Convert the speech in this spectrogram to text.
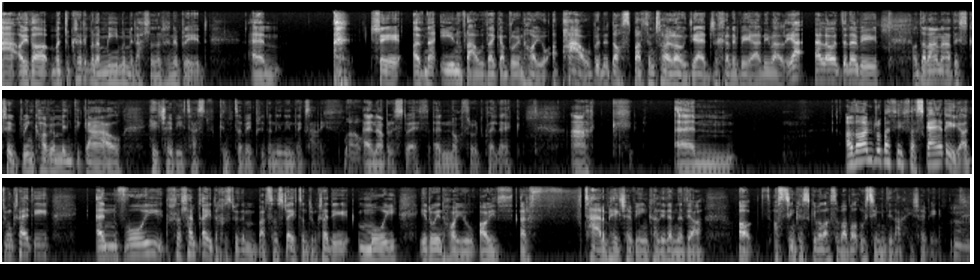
a oedd o, dwi'n credu bod yna mîm yn mynd allan ar hyn o bryd, um, lle oedd na un frawddeg am rwy'n hoiw, a pawb yn y dosbarth yn troi rownd i edrych yn y fi, a ni fel, ia, yeah, helo, dyna fi. Ond o ran addysg criw, dwi'n cofio mynd i gael HIV test cyntaf fi pryd o'n i'n 17 wow. yn Aberystwyth, yn North Road Clinic. Ac um, oedd o'n rhywbeth eitha scary, a dwi'n credu yn fwy, llai'n dweud achos dwi ddim yn berson straight, ond dwi'n credu mwy i rwy'n hoiw oedd yr er term HIV yn cael ei ddefnyddio, o, os ti'n cysgu fel os o bobl, wyt ti'n mynd i dda HIV. Mm.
